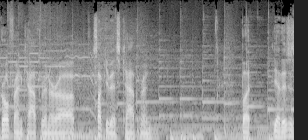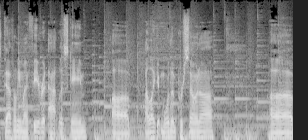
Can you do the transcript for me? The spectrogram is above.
girlfriend Catherine or uh, succubus Catherine. But yeah, this is definitely my favorite Atlus game. Uh, I like it more than Persona. Uh,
